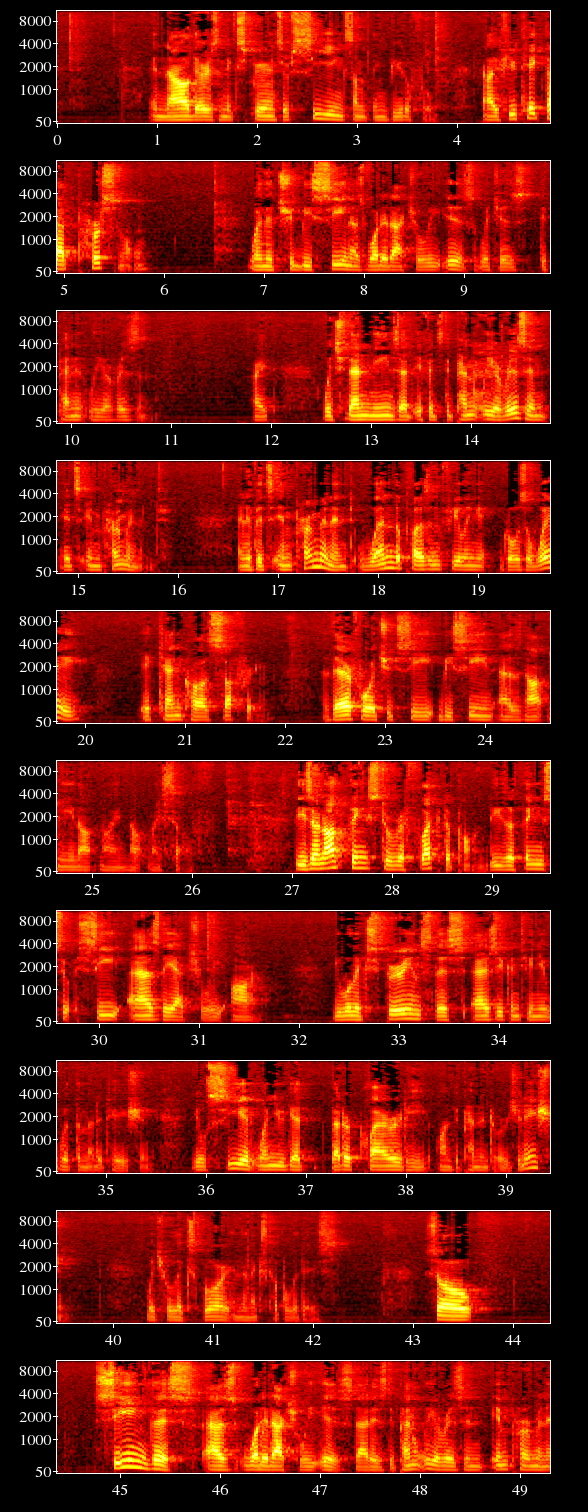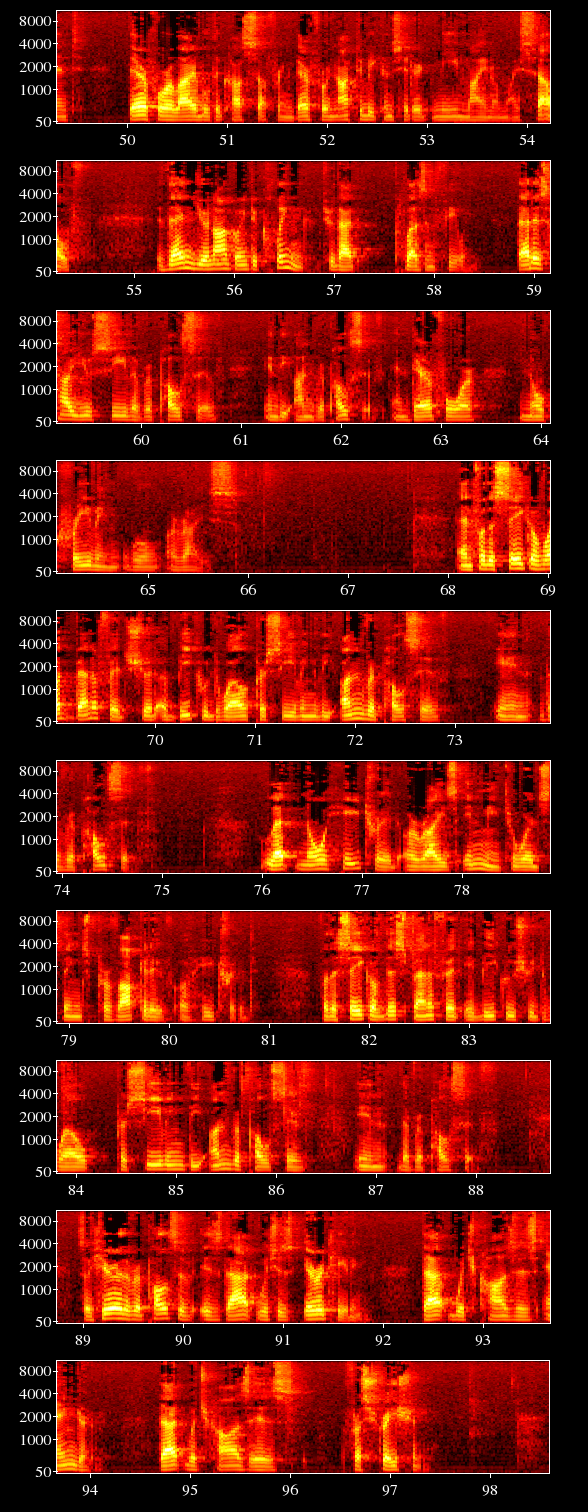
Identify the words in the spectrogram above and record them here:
And now there's an experience of seeing something beautiful. Now, if you take that personal, when it should be seen as what it actually is, which is dependently arisen, right? Which then means that if it's dependently arisen, it's impermanent. And if it's impermanent, when the pleasant feeling goes away, it can cause suffering. Therefore, it should see, be seen as not me, not mine, not myself. These are not things to reflect upon. These are things to see as they actually are. You will experience this as you continue with the meditation. You'll see it when you get better clarity on dependent origination, which we'll explore in the next couple of days. So seeing this as what it actually is, that is dependently arisen, impermanent, therefore liable to cause suffering, therefore not to be considered me, mine, or myself, then you're not going to cling to that pleasant feeling. That is how you see the repulsive in the unrepulsive, and therefore no craving will arise. And for the sake of what benefit should a bhikkhu dwell perceiving the unrepulsive in the repulsive? Let no hatred arise in me towards things provocative of hatred. For the sake of this benefit, a bhikkhu should dwell perceiving the unrepulsive in the repulsive. So here the repulsive is that which is irritating, that which causes anger, that which causes frustration.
